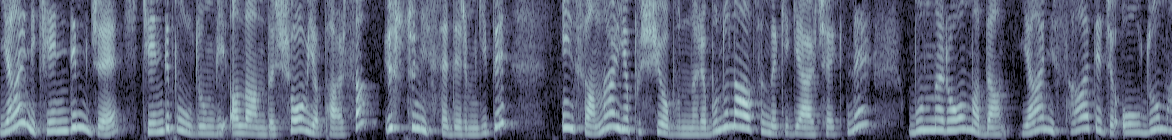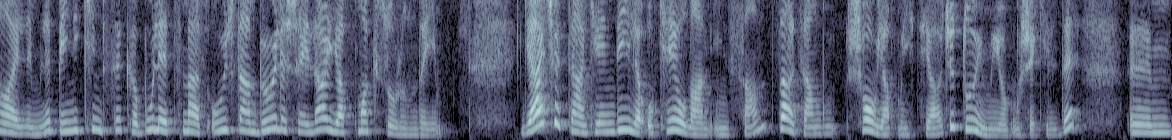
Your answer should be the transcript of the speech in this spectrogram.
yani kendimce kendi bulduğum bir alanda şov yaparsam üstün hissederim gibi insanlar yapışıyor bunlara. Bunun altındaki gerçek ne? Bunlar olmadan yani sadece olduğum halimle beni kimse kabul etmez. O yüzden böyle şeyler yapmak zorundayım. Gerçekten kendiyle okey olan insan zaten bu şov yapma ihtiyacı duymuyor bu şekilde. Ee,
